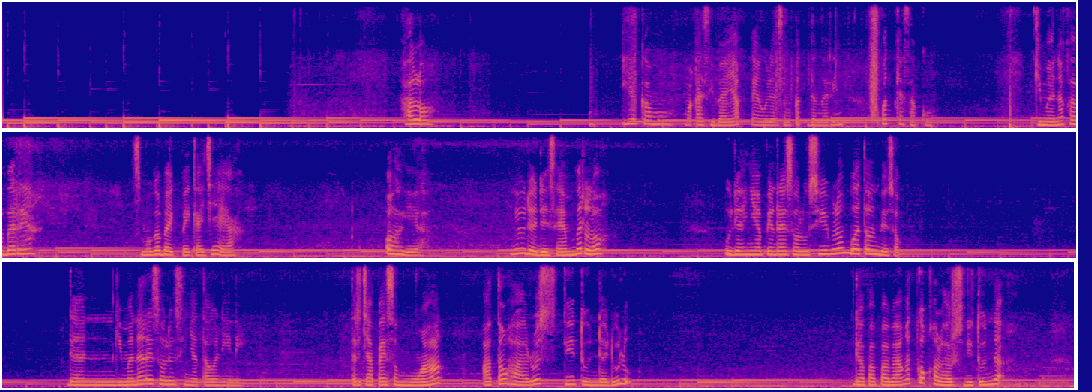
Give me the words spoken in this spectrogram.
Halo. Iya kamu, makasih banyak yang udah sempet dengerin podcast aku. Gimana kabarnya? Semoga baik-baik aja ya. Oh iya, ini udah Desember loh. Udah nyiapin resolusi belum buat tahun besok? Dan gimana resolusinya tahun ini? Tercapai semua atau harus ditunda dulu? Gak apa-apa banget kok kalau harus ditunda.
